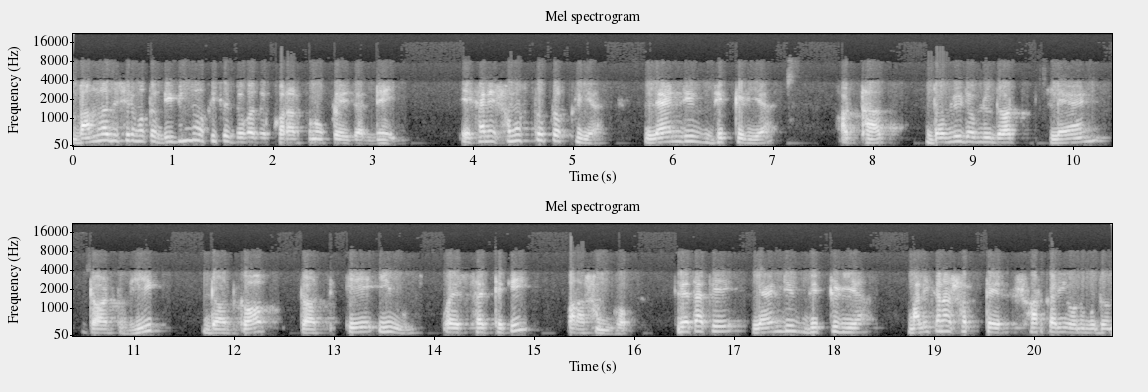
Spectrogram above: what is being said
বাংলাদেশের মতো বিভিন্ন অফিসে যোগাযোগ করার কোনো প্রয়োজন নেই। এখানে সমস্ত প্রক্রিয়া ল্যান্ড ইউজ ভিক্টোরিয়া অর্থাৎ ডব্লিউডব্লিউ dot land dot vic dot gov dot a u website থেকেই করা সম্ভব। ক্রেতাকে ল্যান্ড ইউজ ভিক্টোরিয়া মালিকানা সত্ত্বের সরকারি অনুমোদন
